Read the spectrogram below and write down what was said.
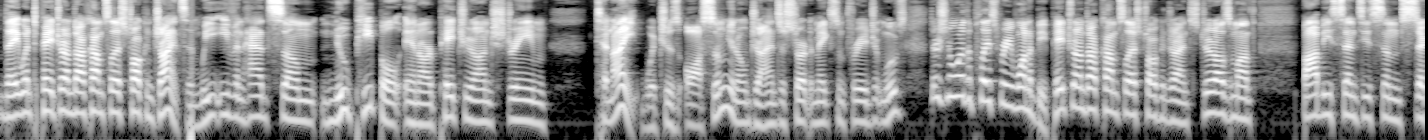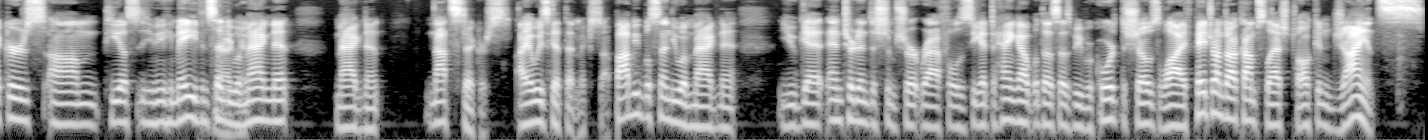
They went to patreon.com slash talking giants, and we even had some new people in our Patreon stream tonight, which is awesome. You know, Giants are starting to make some free agent moves. There's no other place where you want to be. Patreon.com slash talking giants, two dollars a month. Bobby sends you some stickers. Um, he, also, he may even send you a magnet. Magnet, not stickers. I always get that mixed up. Bobby will send you a magnet. You get entered into some shirt raffles. You get to hang out with us as we record the shows live. Patreon.com slash talking giants.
